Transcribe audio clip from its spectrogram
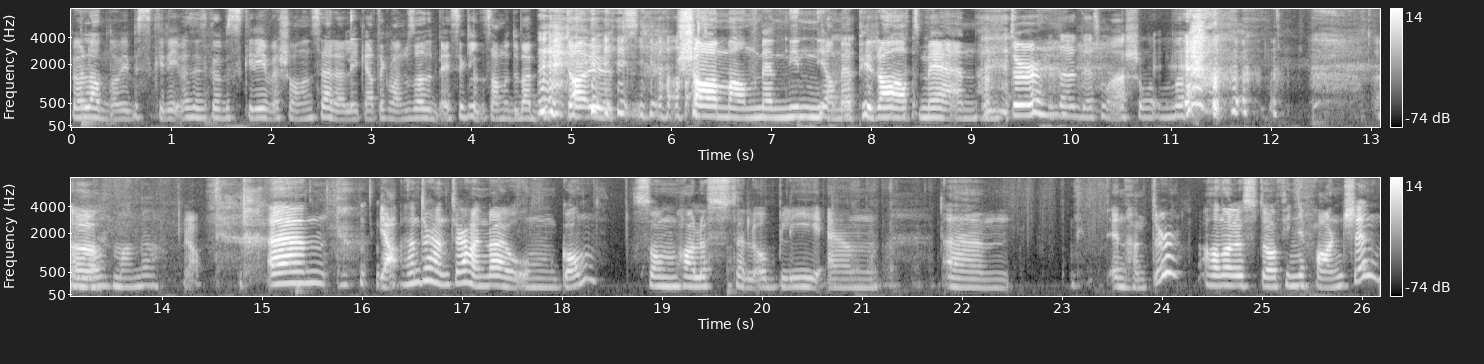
føler at når vi beskriver, Hvis vi skal beskrive shonen-serier like etter hverandre, så er det basically det samme. Du bare bytter ut ja. sjaman med ninja med pirat med en hunter. Det er det som er shonen. uh, love manga. Um, ja, Hunter Hunter handler jo om Gon, som har lyst til å bli en um, en hunter. Han har lyst til å finne faren sin,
